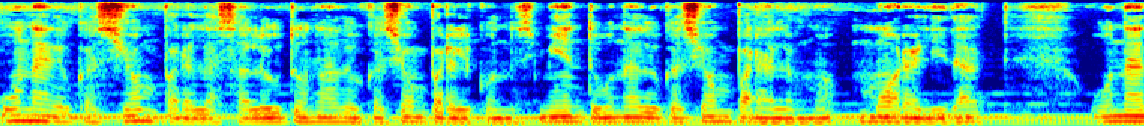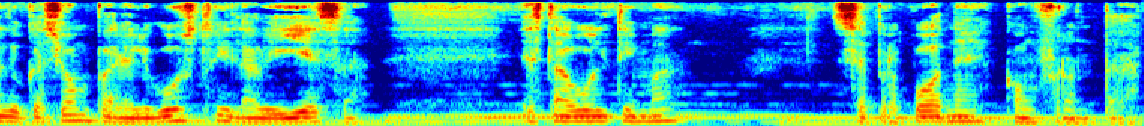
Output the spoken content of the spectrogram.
una educación para la salud, una educación para el conocimiento, una educación para la moralidad, una educación para el gusto y la belleza. Esta última se propone confrontar.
